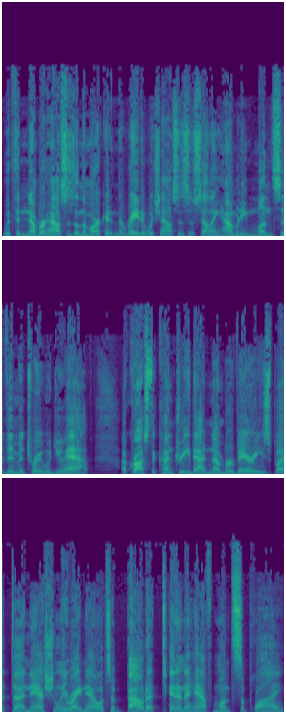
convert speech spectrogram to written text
with the number of houses on the market and the rate at which houses are selling, how many months of inventory would you have? Across the country, that number varies, but uh, nationally right now, it's about a ten and a half month supply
